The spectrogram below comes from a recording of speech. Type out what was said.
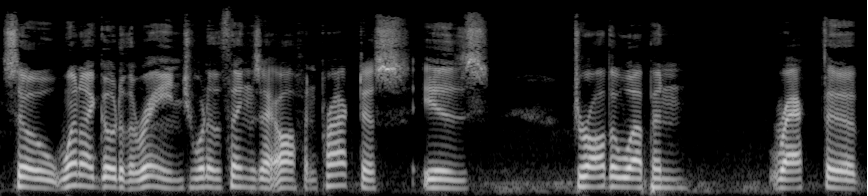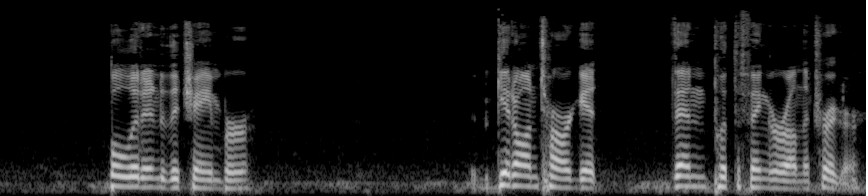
So when I go to the range, one of the things I often practice is draw the weapon, rack the bullet into the chamber, get on target, then put the finger on the trigger.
